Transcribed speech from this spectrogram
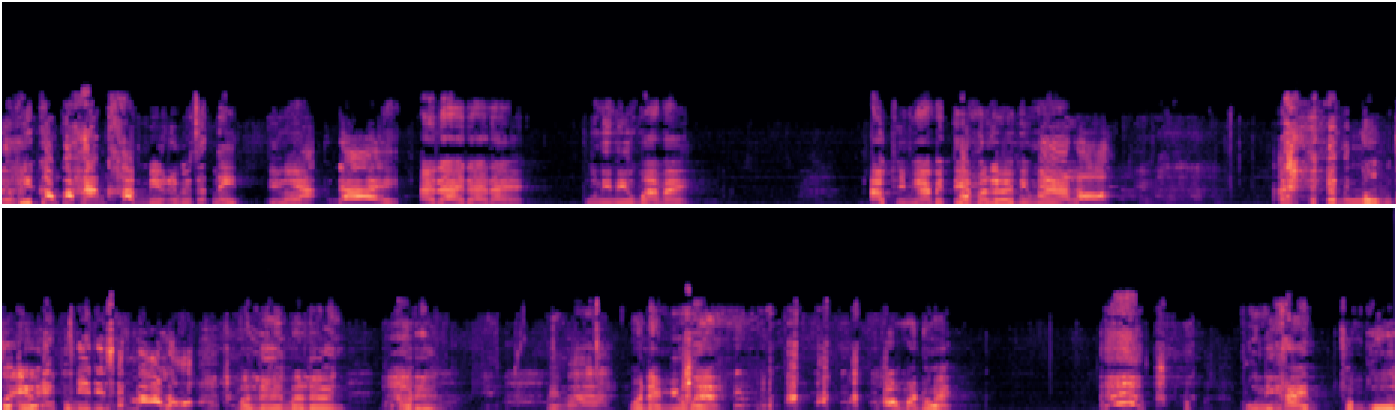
รือพี่ก๊อฟก็ห้ามขำมิวเดี๋ยวมิวจะติดอย่างเงี้ยได้ อะได้ได้ได้พรุ่งนี้มิ้วมาไหมเอาทีมงานไปเตรียมมาเลยพพรุ่รุ่งงนี้นี้มาเหรอ งงตัวเองว่าเอ๊ะพรุ่งนี้ดิฉันมาเหรอ มาลืนมาลืนมาลืน ไม่มา วันไหนมิ้วมา เอามาด้วย พรุ่งนี้ใครชมพู่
